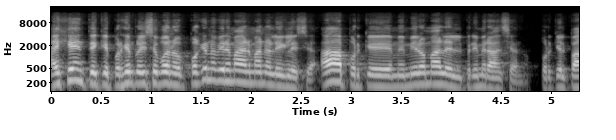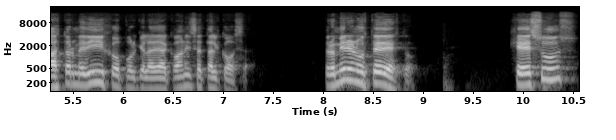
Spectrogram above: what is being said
Hay gente que, por ejemplo, dice, bueno, ¿por qué no viene más hermano a la iglesia? Ah, porque me miró mal el primer anciano, porque el pastor me dijo, porque la diaconisa tal cosa. Pero miren ustedes esto. Jesús,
